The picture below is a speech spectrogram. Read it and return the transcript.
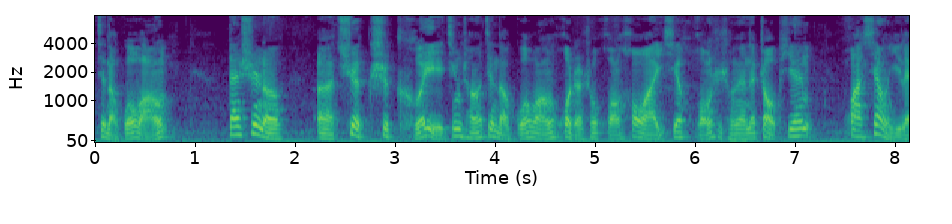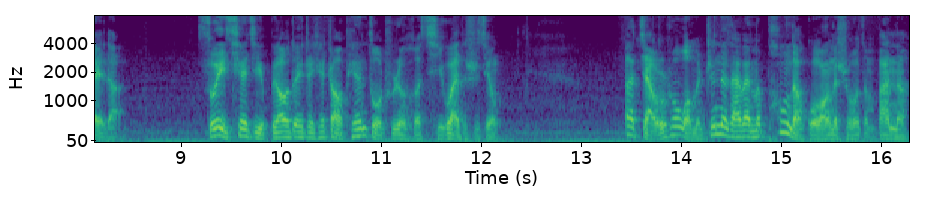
见到国王，但是呢，呃，却是可以经常见到国王或者说皇后啊一些皇室成员的照片、画像一类的，所以切记不要对这些照片做出任何奇怪的事情。那假如说我们真的在外面碰到国王的时候怎么办呢？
